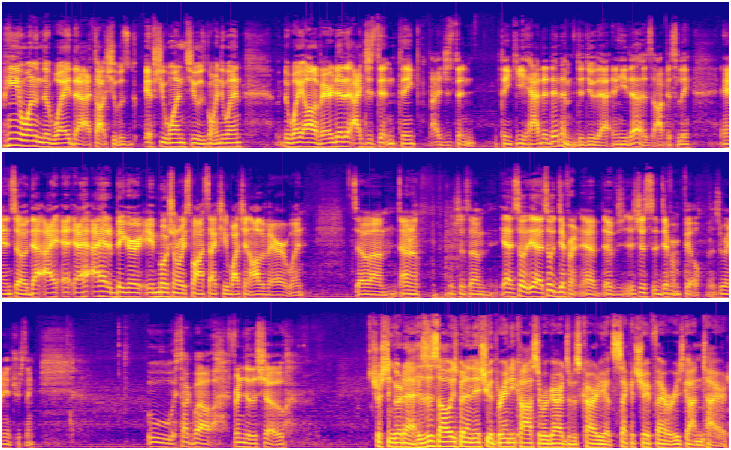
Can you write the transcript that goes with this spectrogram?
Pena won in the way that I thought she was. If she won, she was going to win. The way Oliveira did it, I just didn't think. I just didn't think he had it in him to do that, and he does obviously. And so that I I, I had a bigger emotional response actually watching Oliveira win. So um, I don't know. It's just um yeah. So yeah, so different. Uh, it's just a different feel. It was really interesting. Ooh, let's talk about friend of the show. Tristan Godet, has this always been an issue with Randy Costa regards of his cardio? It's second straight fight where he's gotten tired.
